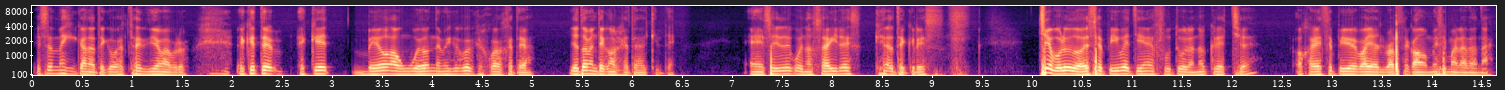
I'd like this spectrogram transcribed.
Eso es mexicano, te equivocaste de idioma, bro. Es que te, es que veo a un huevón de México que juega GTA. Yo también tengo el GTA XD. Eh, soy de Buenos Aires, ¿qué no te crees? Che, boludo, ese pibe tiene futuro, ¿no crees, che? Ojalá ese pibe vaya al Barça como Messi Maradona.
